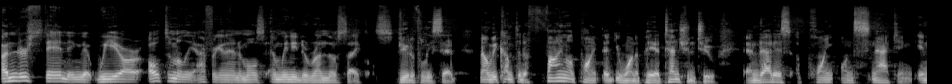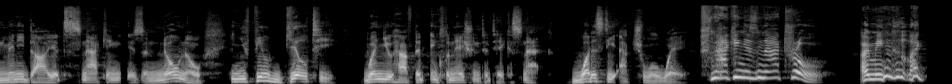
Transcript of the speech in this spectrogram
understanding that we are ultimately African animals and we need to run those cycles. Beautifully said. Now we come to the final point that you want to pay attention to, and that is a point on snacking. In many diets, snacking is a no-no, and you feel guilty when you have that inclination to take a snack. What is the actual way? Snacking is natural. I mean, like,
